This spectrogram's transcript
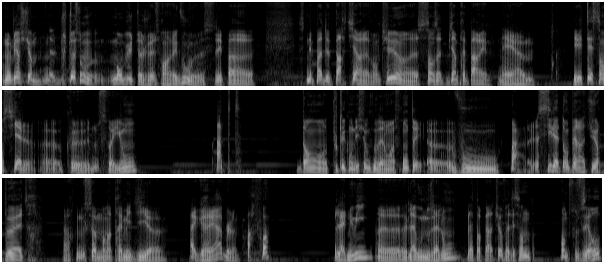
Mais bien sûr. De toute façon, mon but, je vais être franc avec vous, euh, ce n'est pas, ce n'est pas de partir à l'aventure sans être bien préparé. Et il est essentiel que nous soyons aptes dans toutes les conditions que nous allons affronter. Euh, vous, bah, si la température peut être, alors que nous sommes en après-midi euh, agréable parfois, la nuit, euh, là où nous allons, la température va descendre en dessous de zéro,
